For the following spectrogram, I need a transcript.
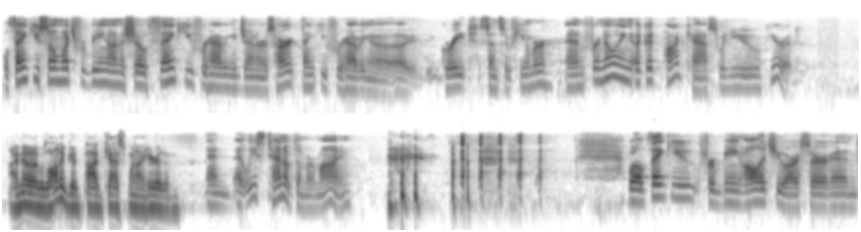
Well, thank you so much for being on the show. Thank you for having a generous heart. Thank you for having a, a great sense of humor, and for knowing a good podcast when you hear it. I know a lot of good podcasts when I hear them. and at least 10 of them are mine. well, thank you for being all that you are, sir, and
